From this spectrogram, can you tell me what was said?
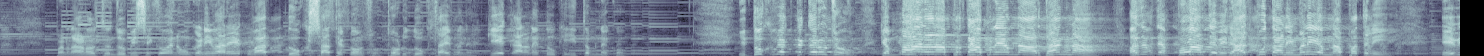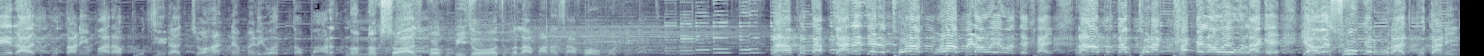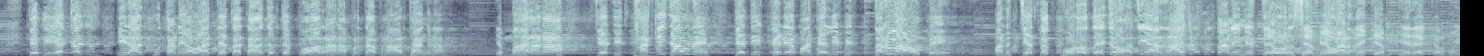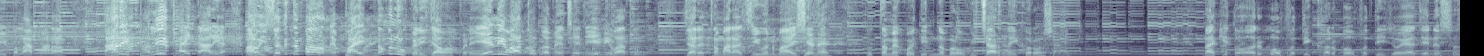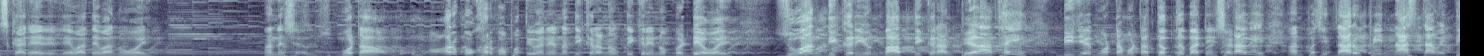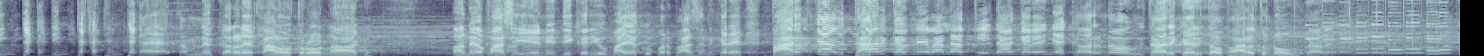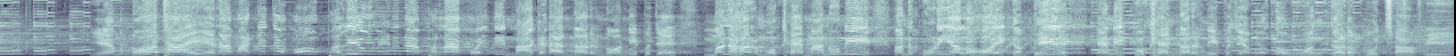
પણ રાણો જંજુબી કહો ને, હું ઘણીવાર એક વાત દુઃખ સાથે કહું છું. થોડું દુઃખ થાય મને. કે કારણે દુઃખ, ઈ તમને કહું. ઈ દુઃખ વ્યક્ત કરું છું કે મહારાણા પ્રતાપને એમના અર્ધાંગના, અજબ પવાર જેવી રાજપૂતાણી મળી એમના પત્ની. એવી રાજપૂતાણી મારા પૃથ્વીરાજ ચૌહાણને મળી હોત તો ભારતનો નકશો આજ કોક બીજો હોત. ભલા માણસ, આ બહુ મોટી વાત છે. રાણા પ્રતાપ જ્યારે જ્યારે થોડાક મોડા પીડા હોય એવા દેખાય. રાણા પ્રતાપ થોડાક થાકેલા હોય એવું લાગે કે હવે શું કરવું રાજપૂતાણી? તેથી એક જ એ રાજપૂતાણી અવાજ દેતા હતા અજબદેવ પવાર રાણા પ્રતાપના અર્ધાંગના. કે મહારાણા, જેથી થાકી જાવ ને, તેથી કડે બાંધેલી બી તરવારો બે. અને ચેતક ઘોડો દેજો, હજી આ રાજપૂતાણીને તેવર છે મેવાડને કેમ ઘેરે કરવું એ ભલા મારા તારી ભલી થાય તારી. આવી જગદંબાઓને ભાઈ નમનું કરી જવા પડે. એની વાતો ગમે છે ને એની વાતો. જ્યારે તમારા જીવનમાં હશે ને, તો તમે કોઈ દી નબળો વિચાર નહીં કરો સાહેબ. બાકી તો અરબો પતિ ખરબો પતિ જોયા જેને સંસ્કાર લેવા દેવા ન હોય. અને મોટા અરબો ખરબો પતિ હોય ને એના દીકરાનો, દીકરીનો બર્થડે હોય. જુવાન દીકરીઓ બાપ દીકરા ભેળા થઈ ડીજે મોટા મોટા ધબધબાટી ચડાવી અને પછી દારૂ પી નાસ્તા હોય. ઢીંચક ઢીંચક ઢીંચક હે, તમને કરડે કાળોતરો નાગ. અને પાછી એની દીકરીઓ માયક ઉપર ભાષણ કરે, ભારત કા ઉદ્ધાર કરને વાલા પેદા કરેંગે, ઘરનો ઉદ્ધાર કરતો ભારતનો ઉદ્ધાર. એમ નો થાય, એના માટે તો બહુ ભલિયું વીણના ભલા કોઈ દી નાગડા નર નો નીપજે. મનહર મુખે માનુની અને ગુણિયલ હોય ગંભીર, એની કુખે નર નીપજે. હોતો વંકડ મૂછા વી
